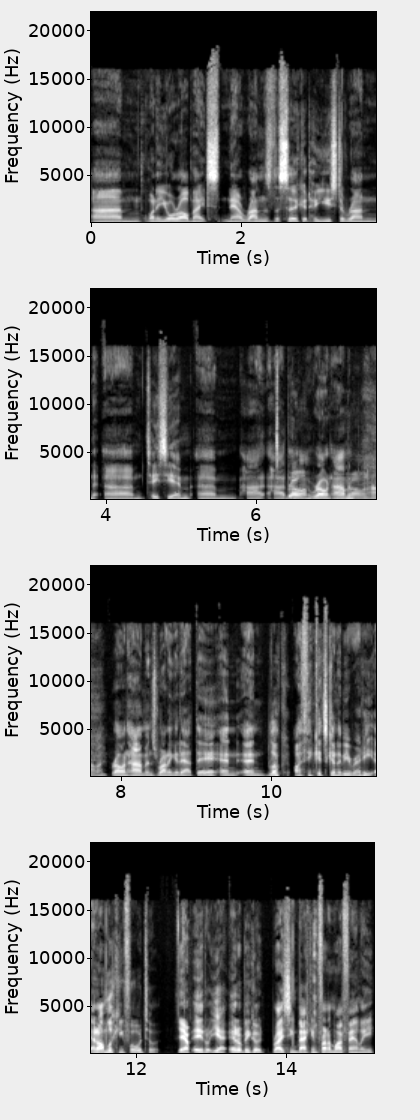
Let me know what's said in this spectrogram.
Um, one of your old mates now runs the circuit, who used to run um, TCM. Um, Har- Hardman, Rowan? Rowan Harmon. Rowan Harmon? Rowan Harmon's running it out there, and and look, I think it's going to be ready, and I'm looking forward to it. Yeah. it'll, yeah, it'll be good. Racing back in front of my family,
